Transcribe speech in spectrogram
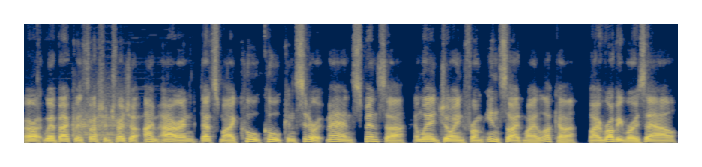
All right, we're back with Thrash 'n Treasure. I'm Aaron. That's my cool, cool, considerate man, Spencer. And we're joined from inside my locker by Robbie Rozelle.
